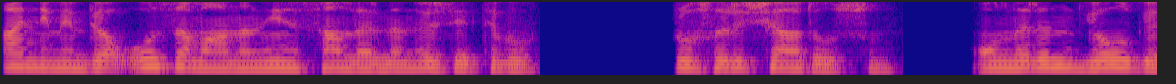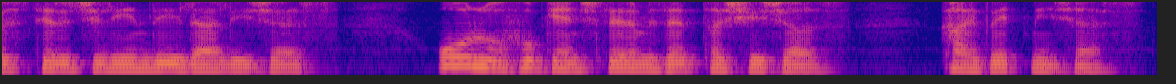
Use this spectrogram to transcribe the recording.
Annemin ve o zamanın insanların özeti bu. Ruhları şad olsun. Onların yol göstericiliğinde ilerleyeceğiz. O ruhu gençlerimize taşıyacağız. Kaybetmeyeceğiz.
